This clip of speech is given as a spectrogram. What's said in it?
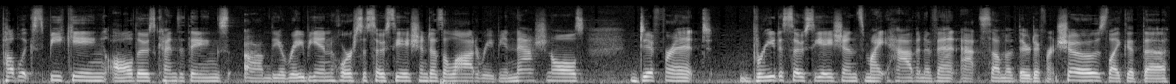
public speaking, all those kinds of things. Um, the Arabian Horse Association does a lot, Arabian Nationals, different breed associations might have an event at some of their different shows, like at the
